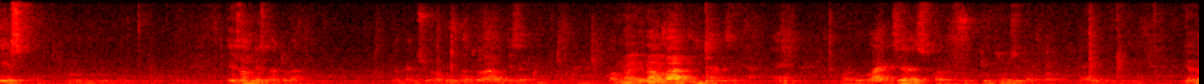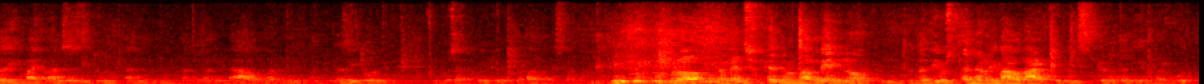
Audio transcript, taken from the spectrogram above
és, és el més natural. Jo penso que el més natural és aquest. Quan va arribar al bar, ja hi era. Eh? Per doblatges, per subtítols i per tot. Eh? Jo no dic mai, abans has dit un en, en arribar o en, has dit un i posat, ui, que que parla aquesta dona. Però jo penso que normalment no, tu no dius en arribar al bar que he vist que no tenien vermut,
